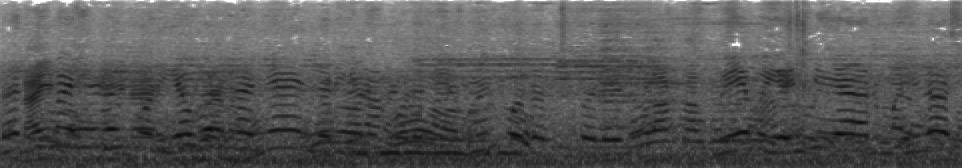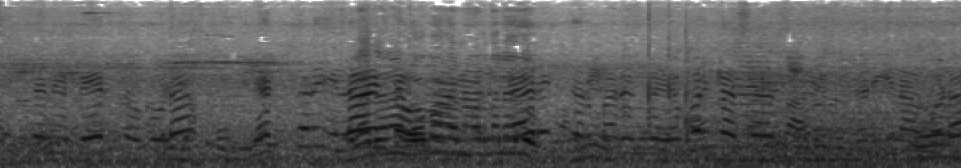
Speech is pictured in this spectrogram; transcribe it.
ప్రతి మహిళకు కూడా ఎవరికి అన్యాయం జరిగినా కూడా నేను ఊరుకోదలుచుకోలేదు. మేము ఎన్టీఆర్ మహిళా శక్తి అనే పేరుతో కూడా ఎక్కడ ఇలాంటి అవమానాలు క్యారెక్టర్ పరంగా ఎవరికి అసలు జరిగినా కూడా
